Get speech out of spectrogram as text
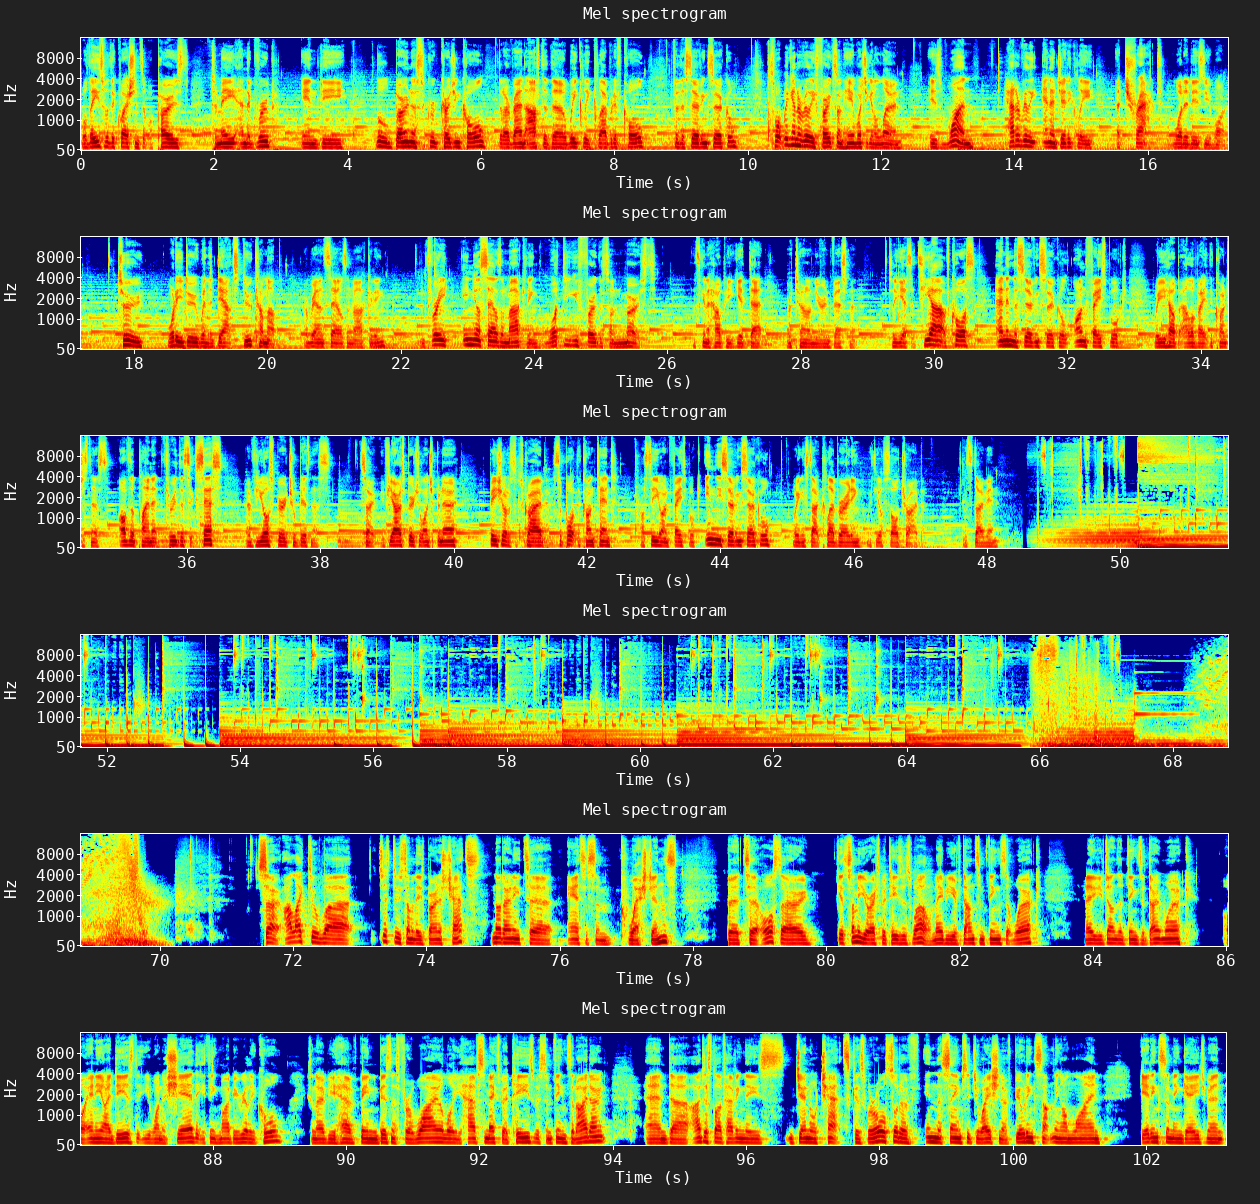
Well, these were the questions that were posed to me and the group in the little bonus group coaching call that I ran after the weekly collaborative call for the serving circle. So what we're going to really focus on here, what you're going to learn, is one, how to really energetically attract what it is you want. Two, what do you do when the doubts do come up around sales and marketing? And three, in your sales and marketing, what do you focus on most that's going to help you get that return on your investment? So, yes, it's here, of course, and in the Serving Circle on Facebook, where you help elevate the consciousness of the planet through the success of your spiritual business. So, if you are a spiritual entrepreneur, be sure to subscribe, support the content. I'll see you on Facebook in the Serving Circle, where you can start collaborating with your soul tribe. Let's dive in. So I like to uh, just do some of these bonus chats, not only to answer some questions, but to also get some of your expertise as well. Maybe you've done some things that work, maybe you've done some things that don't work, or any ideas that you want to share that you think might be really cool. Because I know if you have been in business for a while or you have some expertise with some things that I don't. And uh, I just love having these general chats because we're all sort of in the same situation of building something online, getting some engagement,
